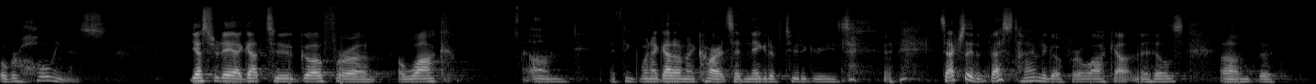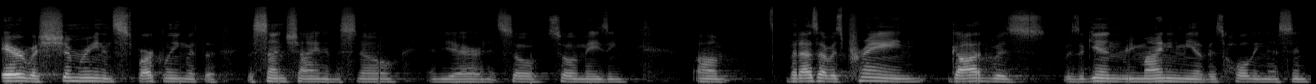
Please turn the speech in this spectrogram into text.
over holiness. Yesterday, I got to go for a, a walk. Um, I think when I got out of my car, it said negative two degrees. it's actually the best time to go for a walk out in the hills. Um, the air was shimmering and sparkling with the, the sunshine and the snow and the air, and it's so, so amazing. Um, but as I was praying, God was, was again reminding me of His holiness, and,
